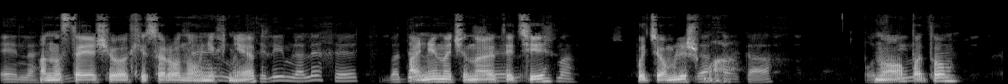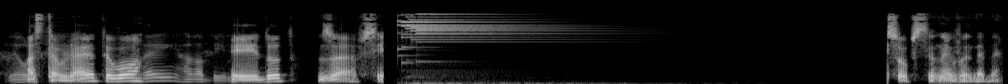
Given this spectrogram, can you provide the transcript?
а настоящего хисарона у них нет, они начинают идти путем лишма, но потом оставляют его и идут за всем. Собственной выгоды.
